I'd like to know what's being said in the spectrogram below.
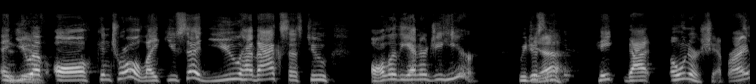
And It's you you. have all control. Like you said, you have access to all of the energy here. We just Yeah. take that ownership, right?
